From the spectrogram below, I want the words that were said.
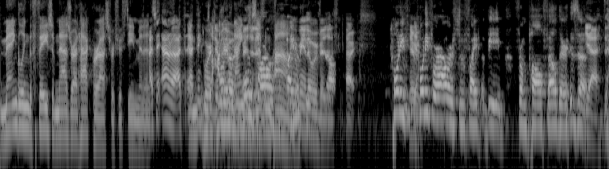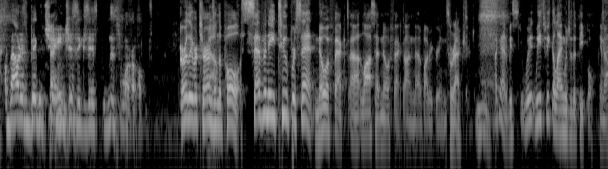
mangling the face of Nasrat Haqparast for 15 minutes." I think I don't know. I, th- I think we're doing 197 revisionist. pounds. We're being over. All right. 20, 24 hours to fight Khabib from Paul Felder is a, Yeah. about as big a change as exists in this world. Early returns on the poll: seventy-two percent, no effect. Uh, loss had no effect on uh, Bobby Green's. Correct. Again, we, we we speak the language of the people. You know,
